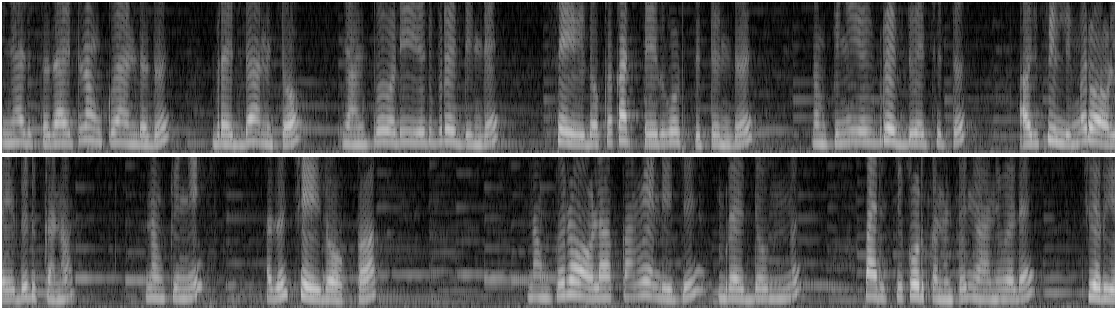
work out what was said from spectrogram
ഇനി അടുത്തതായിട്ട് നമുക്ക് വേണ്ടത് ബ്രെഡാണ് കേട്ടോ ഞാനിപ്പോൾ ഇവിടെ ഈ ഒരു ബ്രെഡിന്റെ സൈഡൊക്കെ കട്ട് ചെയ്ത് കൊടുത്തിട്ടുണ്ട്. നമുക്കിനി ഈ ഒരു ബ്രെഡ് വെച്ചിട്ട് ആ ഒരു ഫില്ലിങ് റോൾ ചെയ്തെടുക്കണം. നമുക്കിനി അത് ചെയ്ത് നോക്കാം. നമുക്ക് റോളാക്കാൻ വേണ്ടിയിട്ട് ബ്രെഡ് ഒന്ന് പരത്തി കൊടുക്കണം കേട്ടോ. ഞാനിവിടെ ചെറിയ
